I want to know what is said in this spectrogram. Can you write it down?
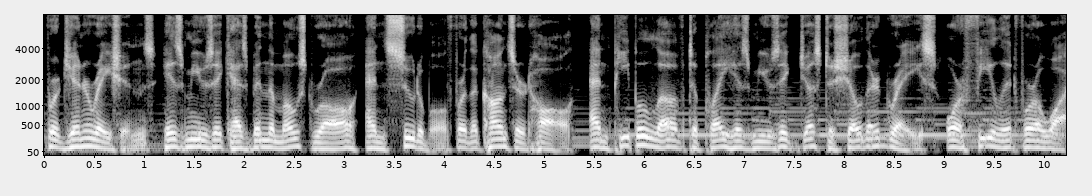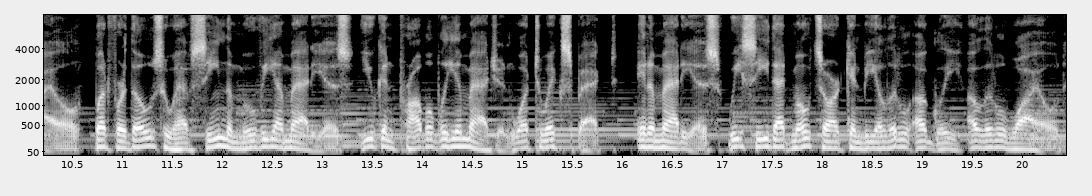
For generations, his music has been the most raw and suitable for the concert hall, and people love to play his music just to show their grace or feel it for a while. But for those who have seen the movie Amadeus, you can probably imagine what to expect. In Amadeus, we see that Mozart can be a little ugly, a little wild,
